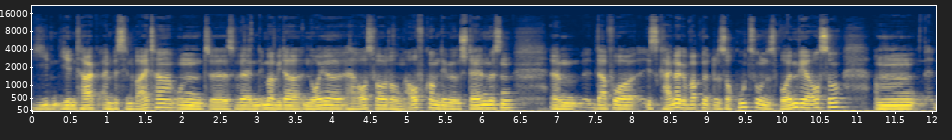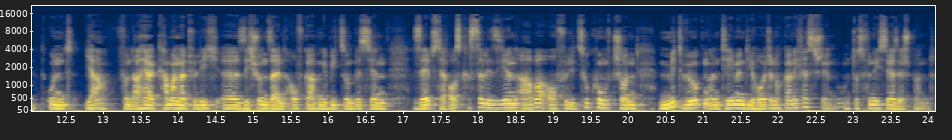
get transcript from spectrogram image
jeden, jeden Tag ein bisschen weiter und äh, es werden immer wieder neue Herausforderungen aufkommen, denen wir uns stellen müssen. Ähm, davor ist keiner gewappnet und das ist auch gut so und das wollen wir auch so. Ähm, und ja, von daher kann man natürlich äh, sich schon sein Aufgabengebiet so ein bisschen selbst herauskristallisieren, aber auch für die Zukunft schon mitwirken an Themen, die heute noch gar nicht feststehen. Und das finde ich sehr, sehr spannend.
